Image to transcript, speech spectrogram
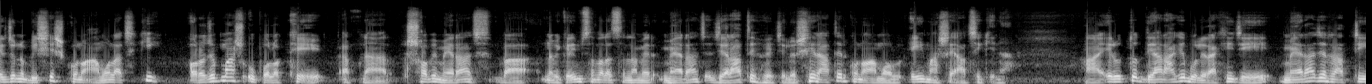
এর জন্য বিশেষ কোনো আমল আছে কি? রজব মাস উপলক্ষে আপনার সবে মেরাজ বা নবী করিম সাল্লাহ সাল্লামের মেরাজ যে রাতে হয়েছিল, সে রাতের কোনো আমল এই মাসে আছে কি না এর উত্তর দেওয়ার আগে বলে রাখি যে, মেরাজের রাতটি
